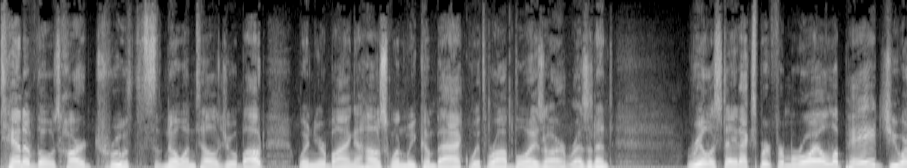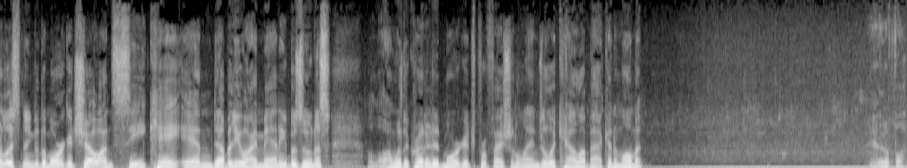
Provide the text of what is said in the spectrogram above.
10 of those hard truths no one tells you about when you're buying a house when we come back with Rob Boies, our resident real estate expert from Royal LePage. You are listening to The Mortgage Show on CKNW. I'm Manny Bazunas, along with accredited mortgage professional Angela Calla. Back in a moment. Beautiful.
